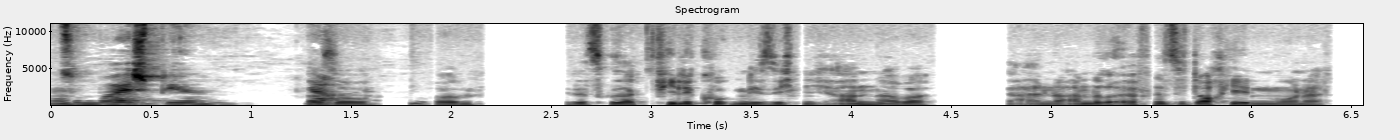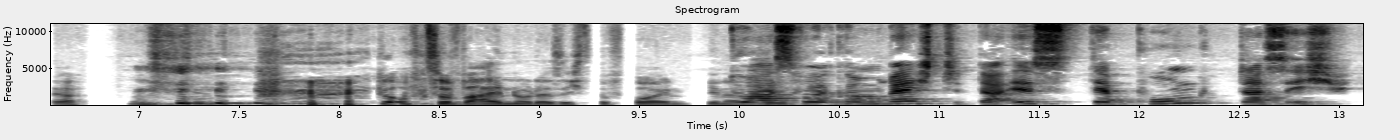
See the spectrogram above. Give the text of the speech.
Ja? Zum Beispiel. Also, ja. ähm, wie jetzt gesagt, viele gucken die sich nicht an, aber der eine oder andere öffnet sie doch jeden Monat, ja? Um, um zu weinen oder sich zu freuen. Du hast vollkommen recht. Da ist der Punkt, dass ich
